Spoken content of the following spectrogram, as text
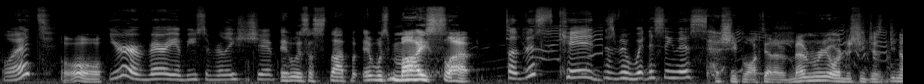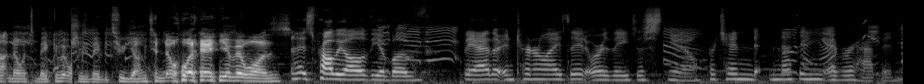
What? Oh. You're a very abusive relationship. It was a slap, but it was my slap. So this kid has been witnessing this. Has she blocked it out of memory, or does she just do not know what to make of it? She's maybe too young to know what any of it was. It's probably all of the above. They either internalize it or they just, you know, pretend nothing ever happened.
